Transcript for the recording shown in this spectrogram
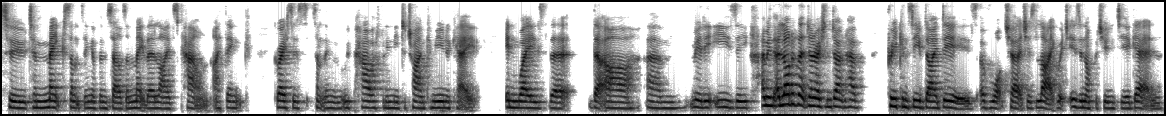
to to make something of themselves and make their lives count. I think grace is something we powerfully need to try and communicate in ways that that are um, really easy. I mean a lot of that generation don't have preconceived ideas of what church is like, which is an opportunity again.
